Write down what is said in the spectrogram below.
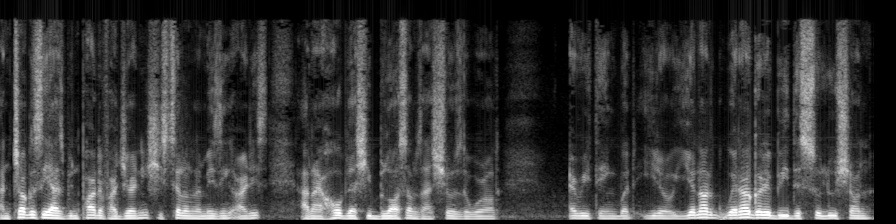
And Chocolate City has been part of her journey. She's still an amazing artist. And I hope that she blossoms and shows the world everything. But you know, you're not we're not gonna be the solution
